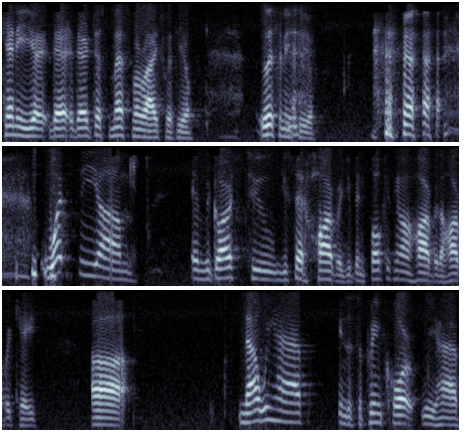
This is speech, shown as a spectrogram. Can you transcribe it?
Kenny, you're, they're they're just mesmerized with you, listening to you. What's the um, in regards to you said Harvard? You've been focusing on Harvard, the Harvard case. Uh, now we have in the Supreme Court we have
